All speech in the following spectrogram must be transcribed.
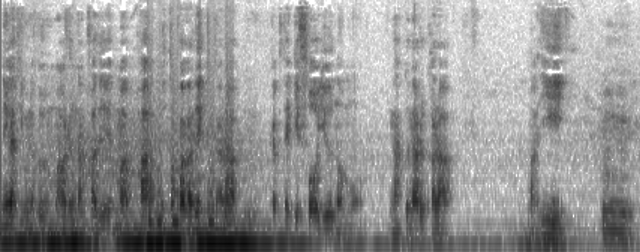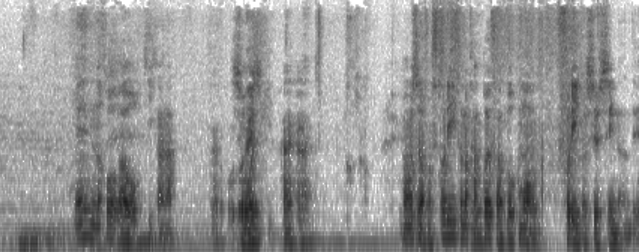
ネガティブな部分もある中で、まあパークとかができたら、比較的そういうのもなくなるから、まあいいうん。面の方が大きいかな。なるほどね。正はいはい。まあもちろんそのストリートのかっこよさは僕もストリート出身なんで、う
